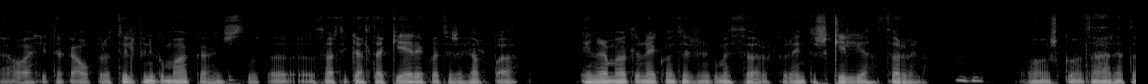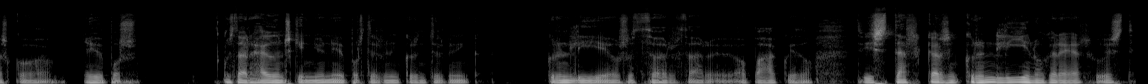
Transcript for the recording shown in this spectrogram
Já, og ekki taka ábyrð tilfinningu maka ert ekki alltaf að gera eitthvað til þess að hjálpa einra með öllum neikvæðan tilfinningu með þörf reyndu að skilja þörfina. Mhm. og sko það er þetta sko yfirbors það er hegðun skinjun, yfirborstilfinning, grunntilfinning grunnlíi og svo þörf þar á bakvið og því sterkar sem grunnlíin okkar er veist,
